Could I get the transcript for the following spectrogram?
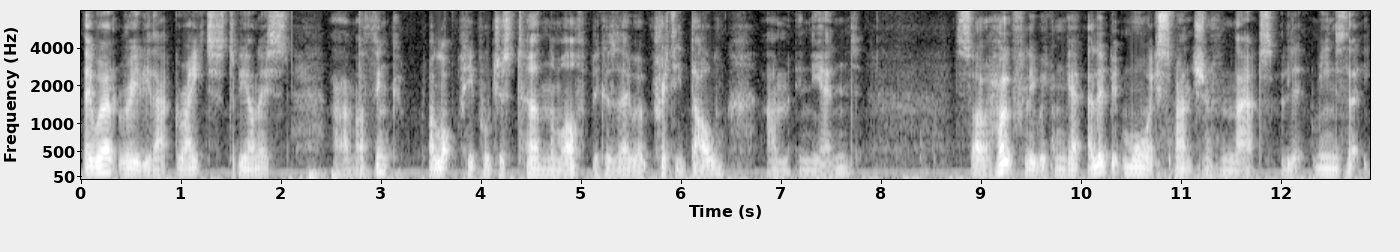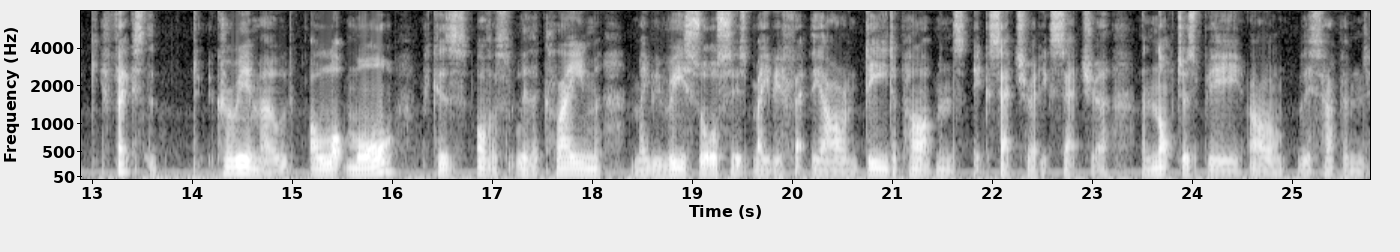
they weren't really that great, to be honest. Um, I think a lot of people just turned them off because they were pretty dull um, in the end. So hopefully we can get a little bit more expansion from that. It means that it affects the career mode a lot more because obviously with acclaim maybe resources maybe affect the r&d departments etc etc and not just be oh this happened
